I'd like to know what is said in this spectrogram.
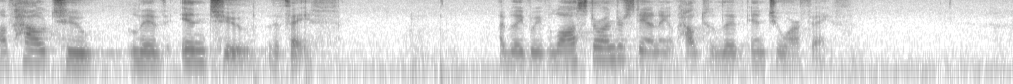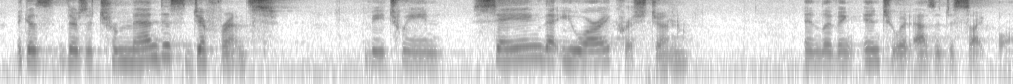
of how to live into the faith. I believe we've lost our understanding of how to live into our faith. Because there's a tremendous difference between saying that you are a Christian and living into it as a disciple.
